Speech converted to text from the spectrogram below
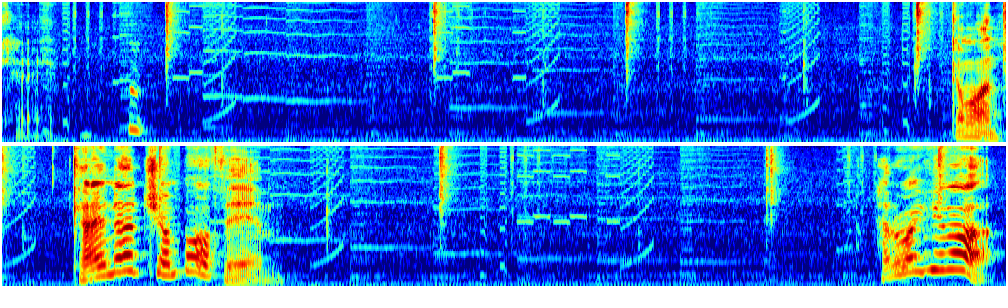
Okay. Come on. Can I not jump off of him? How do I get up?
